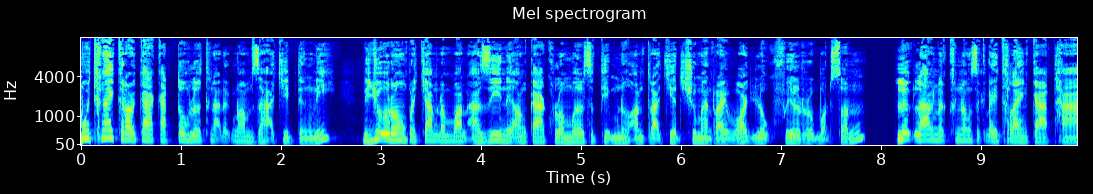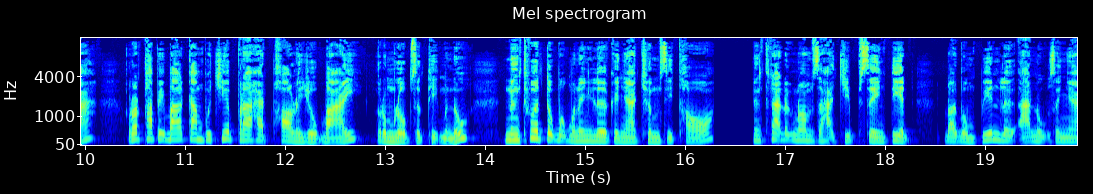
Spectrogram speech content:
មួយថ្ងៃក្រោយការកាត់ទោសលើថ្នាក់ដឹកនាំសហជីពទាំងនេះ នាយករងប្រចាំតំបន់អាស៊ីនៃអង្គការឃ្លាំមើលសិទ្ធិមនុស្សអន្តរជាតិ Human Rights Watch លោក Phil Robertson លើកឡើងនៅក្នុងសេចក្តីថ្លែងការណ៍ថារដ្ឋាភិបាលកម្ពុជាប្រើហេតុផលនយោបាយរំលោភសិទ្ធិមនុស្សនិងធ្វើទុកបុកម្នេញលើកញ្ញាឈឹមស៊ីធនិងថ្នាក់ដឹកនាំសហជីពផ្សេងទៀតដោយបំពានលើអនុសញ្ញា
